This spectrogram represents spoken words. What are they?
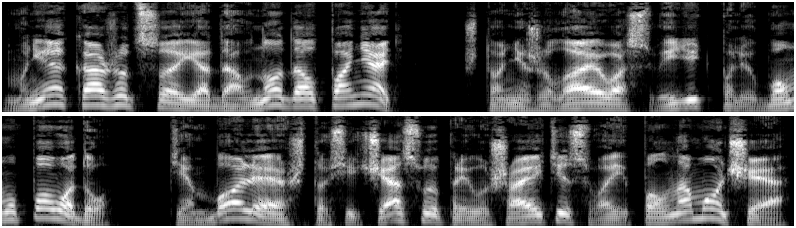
«Мне кажется, я давно дал понять, что не желаю вас видеть по любому поводу, тем более, что сейчас вы превышаете свои полномочия,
